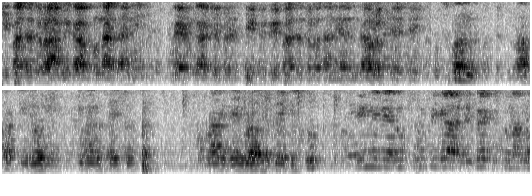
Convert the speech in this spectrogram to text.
ఈ పద్ధతిలో అమ్మి కాకుండా దాన్ని మేడం గారు చెప్పిన పీపీపీ పద్ధతిలో దాన్ని డెవలప్ చేసి మున్సిపల్ ప్రాపర్టీలోని ముఖ్యమైన సైట్ అమ్మడానికి నేను కూడా వ్యతిరేకిస్తూ దీన్ని నేను పూర్తిగా వ్యతిరేకిస్తున్నాను.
